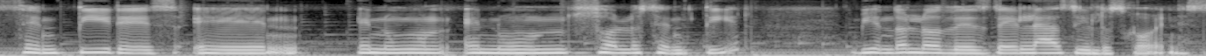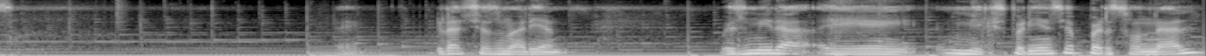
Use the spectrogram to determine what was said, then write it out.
sentires en, un solo sentir? Viéndolo desde las y los jóvenes. Eh, gracias, Marian. Pues mira, eh, mi experiencia personal,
